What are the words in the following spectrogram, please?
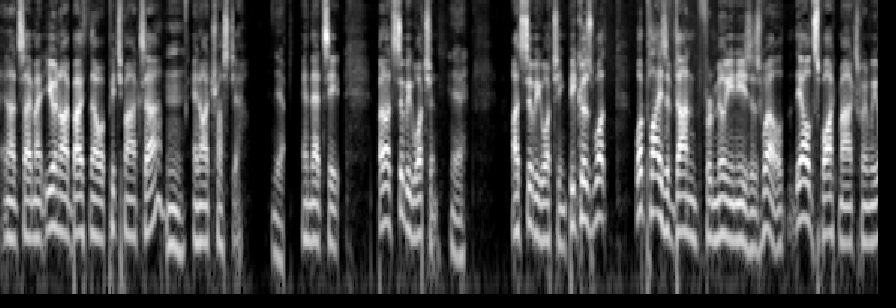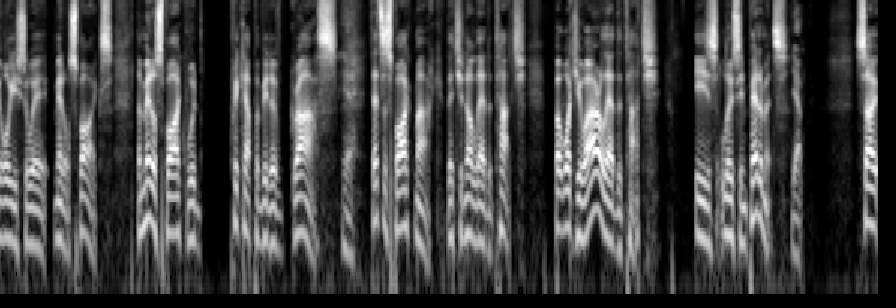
and I'd say, "Mate, you and I both know what pitch marks are, Mm. and I trust you." Yeah. and that's it. But I'd still be watching. yeah. I'd still be watching because what what players have done for a million years as well. The old spike marks when we all used to wear metal spikes. The metal spike would prick up a bit of grass. Yeah. That's a spike mark that you're not allowed to touch. But what you are allowed to touch is loose impediments. Yep. So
